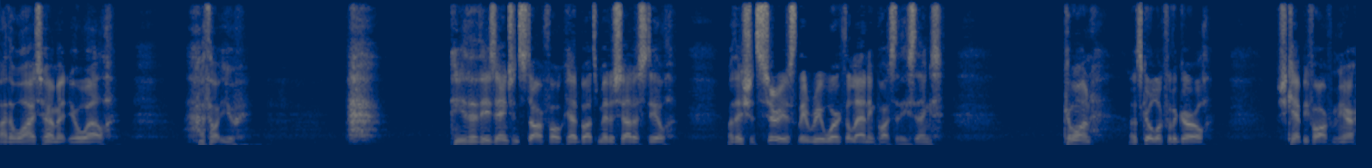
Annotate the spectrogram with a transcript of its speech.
By the wise hermit, you're well. I thought you. Either these ancient starfolk had butts made of shadow steel, or they should seriously rework the landing parts of these things. Come on, let's go look for the girl. She can't be far from here.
